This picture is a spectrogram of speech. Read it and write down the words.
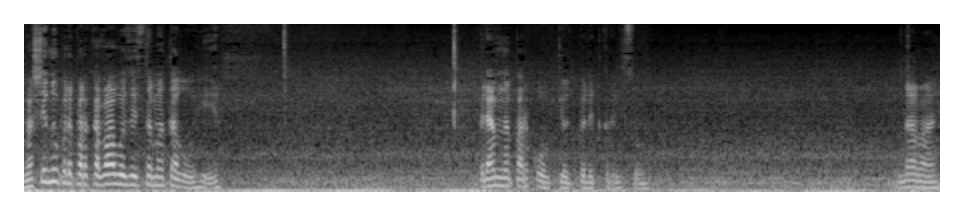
Машину припарковал возле стоматологии. Прямо на парковке, вот перед крыльцом. Давай.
